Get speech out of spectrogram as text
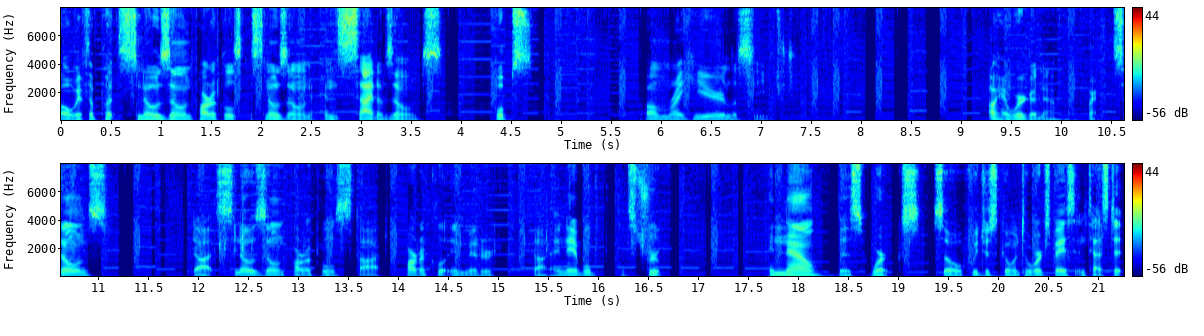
oh we have to put snow zone particles snow zone inside of zones. Whoops. Um right here let's see. Okay we're good now. All right zones dot snow zone particles dot particle emitter dot enabled it's true and now this works. So if we just go into workspace and test it,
